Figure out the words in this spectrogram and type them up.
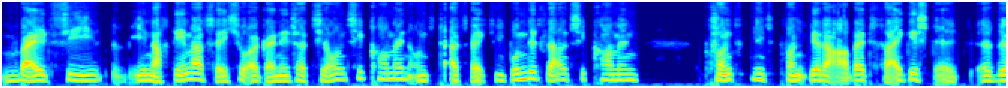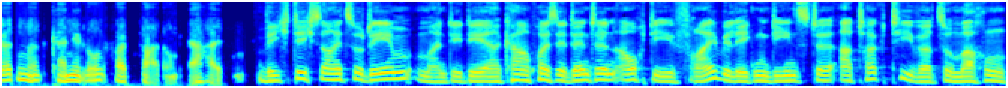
weil sie, je nachdem aus welcher Organisation sie kommen und aus welchem Bundesland sie kommen, sonst nicht von ihrer Arbeit freigestellt würden und keine Lohnfortzahlung erhalten. Wichtig sei zudem, meint die DRK-Präsidentin, auch die Freiwilligendienste attraktiver zu machen,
